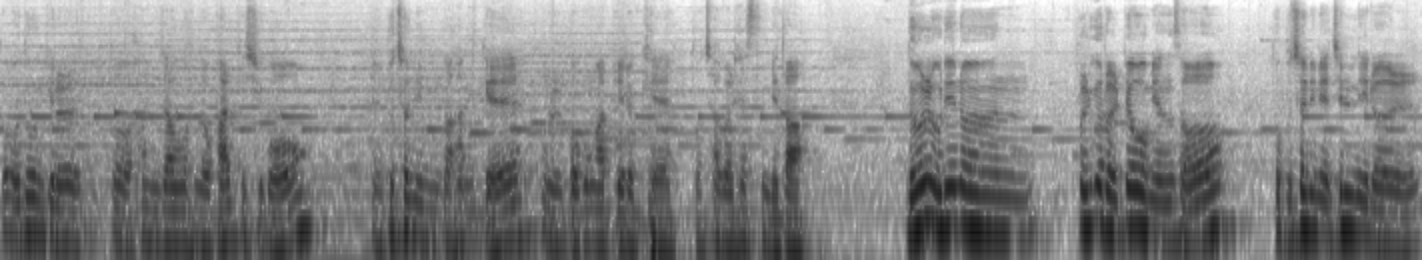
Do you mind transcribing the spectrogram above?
또 어두운 길을 또 한 자국 한 자국 밝히시고 예, 부처님과 함께 오늘 고궁 앞에 이렇게 도착을 했습니다. 늘 우리는 불교를 배우면서 또 부처님의 진리를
